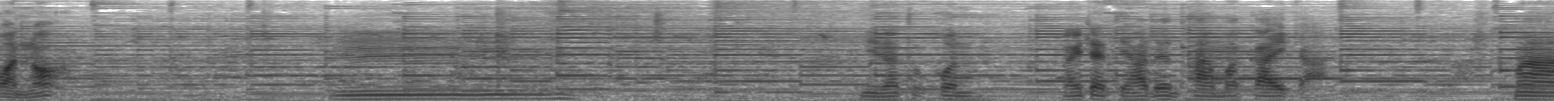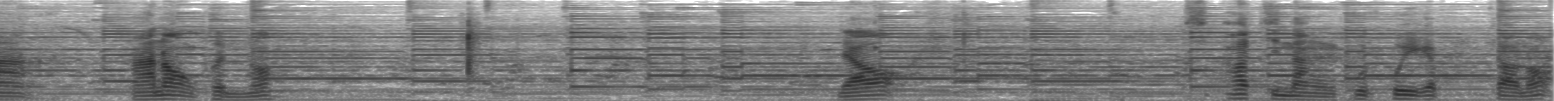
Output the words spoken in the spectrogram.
ก่อนเนาะอืมนี่นะทุกคนหลังจากที่เราเดินทางมาไกลกะ มาหาน้องเพิ่นเนาะเดี๋ยว พักจินังพูดคุยกับเจ้าเนาะ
